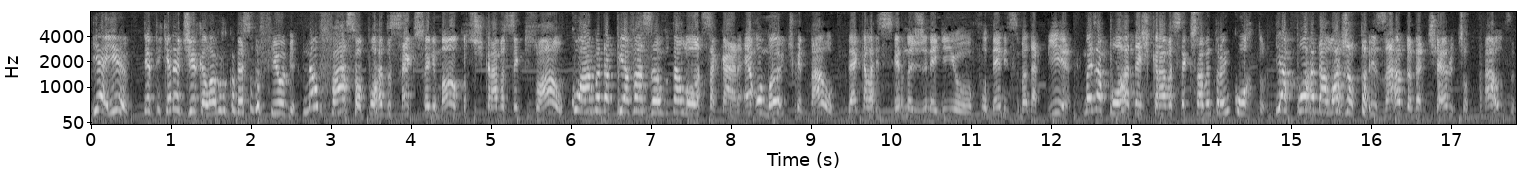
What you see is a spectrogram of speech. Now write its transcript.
E aí, tem a pequena dica logo no começo do filme. Não façam a porra do sexo animal com sua escrava sexual com água da pia vazando da louça, cara. É romântico e tal, né? Aquelas cenas de neguinho fudendo em cima da pia, mas a porra da escrava sexual entrou em curto. E a porra da loja autorizada da Charity 2000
